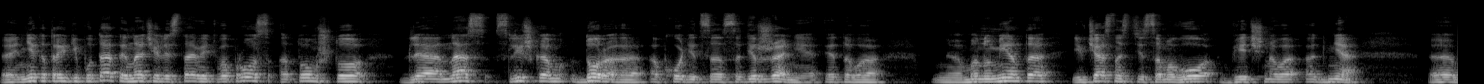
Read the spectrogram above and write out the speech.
некоторые депутаты начали ставить вопрос о том, что для нас слишком дорого обходится содержание этого э, монумента и в частности самого вечного огня. Э,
